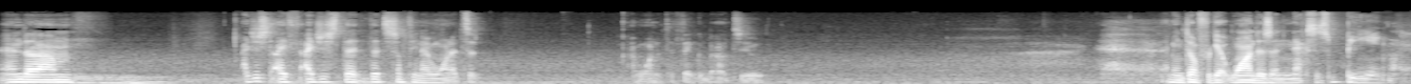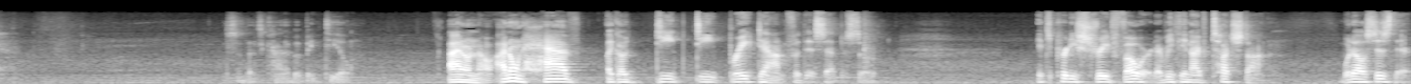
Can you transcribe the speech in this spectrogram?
And um I just I I just that that's something I wanted to I wanted to think about too. I mean, don't forget Wanda's a Nexus being. So that's kind of a big deal. I don't know. I don't have like a deep, deep breakdown for this episode. It's pretty straightforward. Everything I've touched on. What else is there?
